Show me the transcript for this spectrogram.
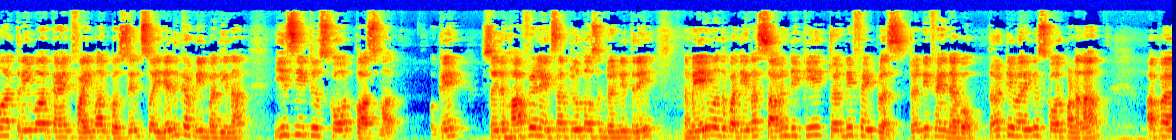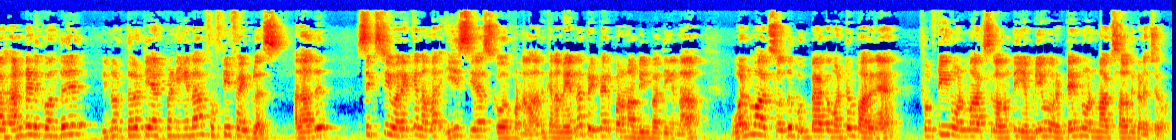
mark three mark and five mark question so இது எதுக்கு அப்படின்னு பார்த்தீங்கன்னா easy to score pass mark okay so இது half yearly exam two thousand twenty three நம்ம எய்ம் வந்து பார்த்தீங்கன்னா செவன்டிக்கு twenty five plus twenty five above thirty வரைக்கும் ஸ்கோர் பண்ணலாம். அப்ப ஹண்ட்ரடுக்கு வந்து இன்னொரு தேர்ட்டி ஆட் பண்ணீங்கன்னா பிப்டி ஃபைவ் பிளஸ் அதாவது சிக்ஸ்டி வரைக்கும் நம்ம ஈஸியா ஸ்கோர் பண்ணலாம். அதுக்கு நம்ம என்ன ப்ரிப்பேர் பண்ணணும் அப்படின்னு பாத்தீங்கன்னா ஒன் மார்க்ஸ் வந்து புக் பேக் மட்டும் பாருங்க. 15 ஒன் மார்க்ஸ்ல வந்து எப்படியும் ஒரு டென் ஒன் மார்க்ஸ் ஆவது கிடைச்சிரும்.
